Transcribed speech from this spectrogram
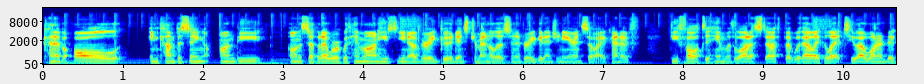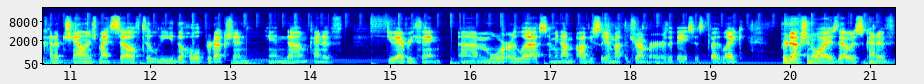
kind of all encompassing on the on the stuff that I work with him on. He's, you know, a very good instrumentalist and a very good engineer, and so I kind of default to him with a lot of stuff. But with Like Light too, I wanted to kind of challenge myself to lead the whole production and um, kind of do everything um, more or less. I mean, I'm obviously I'm not the drummer or the bassist, but like production wise, that was kind of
